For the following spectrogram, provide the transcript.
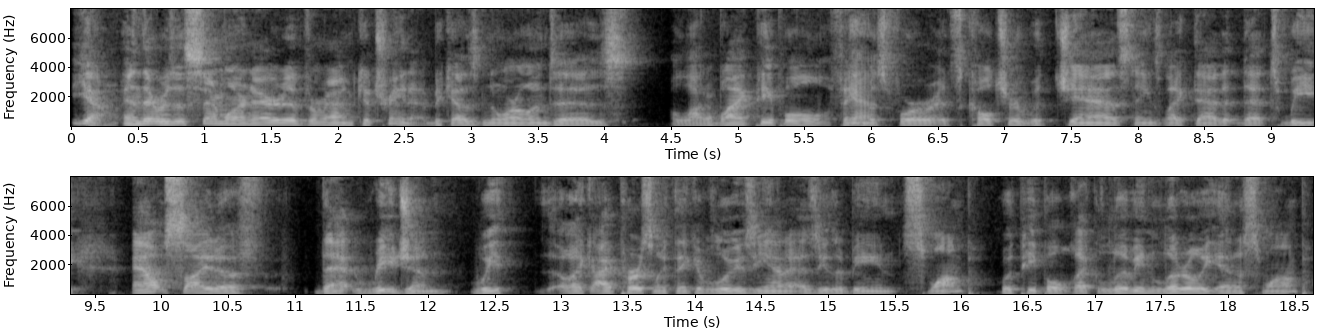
Yeah, and there was a similar narrative around Katrina because New Orleans is a lot of black people, famous for its culture with jazz, things like that. That's we outside of that region, we like I personally think of Louisiana as either being swamp with people like living literally in a swamp,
